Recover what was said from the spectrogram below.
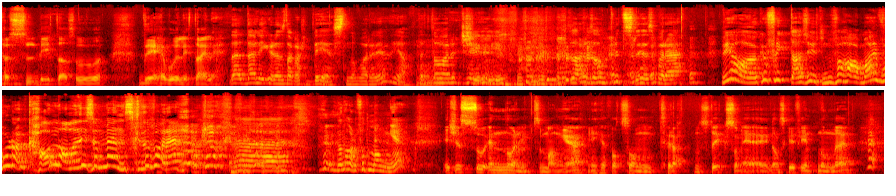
puzzle-biter, så det har vært litt deilig. Der, der ligger den stakkars DS-en og bare Ja, ja, dette var et chill liv. Så er det sånn plutselig så bare Vi har jo ikke flytta oss utenfor Hamar. Hvordan kan alle disse menneskene bare uh, Men har du fått mange? Ikke så enormt mange. Jeg har fått sånn 13 stykk, som er et ganske fint nummer. Eh,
